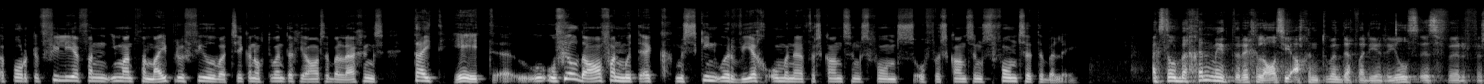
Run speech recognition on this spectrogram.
'n portefeulje van iemand van my profiel wat seker nog 20 jaar se beleggingstyd het, uh, hoeveel daarvan moet ek miskien oorweeg om in 'n verskansingsfonds of verskansingsfondse te belê? Ek sal begin met regulasie 28 wat die reëls is vir vir,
